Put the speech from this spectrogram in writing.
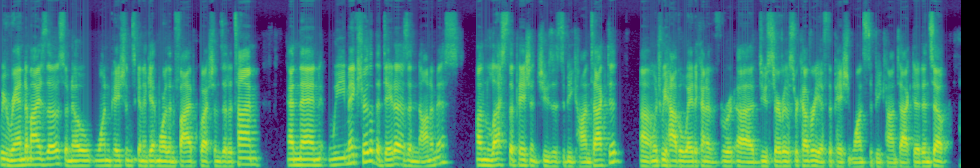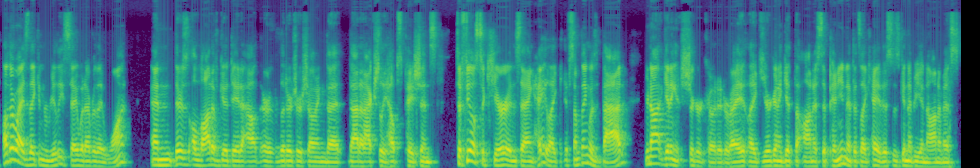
We randomize those. So no one patient's going to get more than five questions at a time. And then we make sure that the data is anonymous unless the patient chooses to be contacted, um, which we have a way to kind of uh, do service recovery if the patient wants to be contacted. And so Otherwise, they can really say whatever they want. And there's a lot of good data out there, literature showing that that actually helps patients to feel secure in saying, hey, like if something was bad, you're not getting it sugar coated, right? Like you're going to get the honest opinion if it's like, hey, this is going to be anonymous.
